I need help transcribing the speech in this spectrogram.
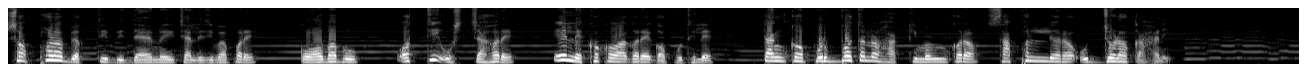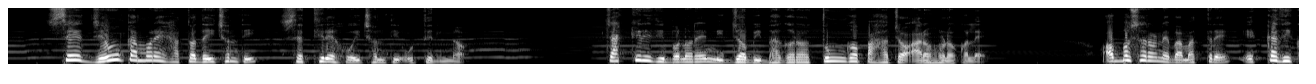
ସଫଳ ବ୍ୟକ୍ତି ବିଦାୟ ନେଇ ଚାଲିଯିବା ପରେ କ ବାବୁ ଅତି ଉତ୍ସାହରେ ଏ ଲେଖକ ଆଗରେ ଗପୁଥିଲେ ତାଙ୍କ ପୂର୍ବତନ ହାକିମଙ୍କର ସାଫଲ୍ୟର ଉଜ୍ଜଳ କାହାଣୀ। ସେ ଯେଉଁ କାମରେ ହାତ ଦେଇଛନ୍ତି ସେଥିରେ ହୋଇଛନ୍ତି ଉତ୍ତୀର୍ଣ୍ଣ। ଚାକିରି ଜୀବନରେ ନିଜ ବିଭାଗର ତୁଙ୍ଗ ପାହାଚ ଆରୋହଣ କଲେ। ଅବସର ନେବା ମାତ୍ରେ ଏକାଧିକ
